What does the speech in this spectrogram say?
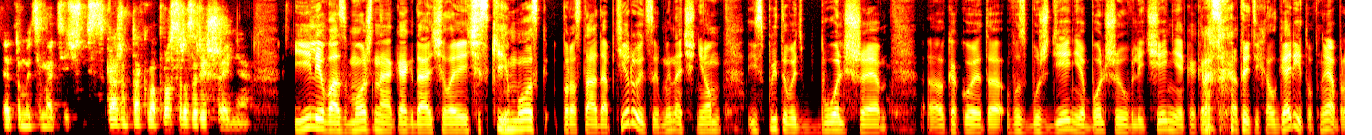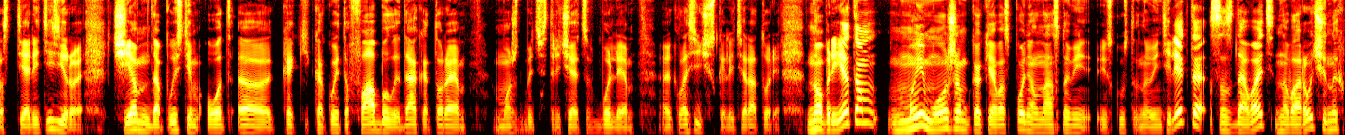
эту математичность. Скажем так, вопрос разрешения. Или, возможно, когда человеческий мозг просто адаптируется, и мы начнем испытывать больше э, какое-то возбуждение, большее увлечение как раз от этих алгоритмов. Ну, я просто теоретизирую. Чем, допустим, от э, как, какой-то фабулы, да, которая, может быть, встречается в более э, классической литературе. Но при этом мы можем, как я вас понял, на основе искусственного интеллекта создавать навороченных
